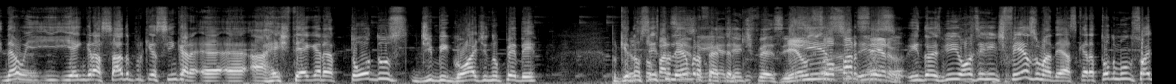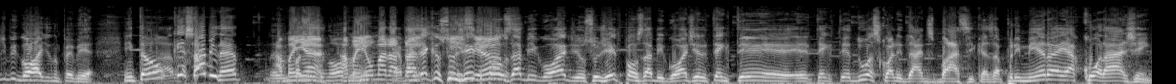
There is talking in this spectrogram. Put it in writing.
E, não, E, e é engraçado porque, assim, cara, é- é, a hashtag era todos de bigode no PB. Porque Eu não sei se tu lembra, Sim, a Fetter. gente que- fez isso. Eu sou parceiro. Em 2011 a gente fez uma dessas, que era todo mundo só de bigode no PB. Então, quem sabe, né? Amanhã, novo, amanhã uma da É, mas tarde. é que o sujeito 15 pra anos. usar bigode, o sujeito pra usar bigode, ele tem que ter, ele tem que ter duas qualidades básicas. A primeira é a coragem.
